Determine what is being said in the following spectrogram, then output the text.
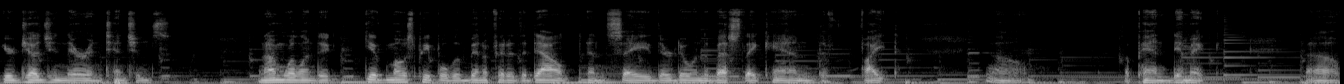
you're judging their intentions. And I'm willing to give most people the benefit of the doubt and say they're doing the best they can to fight uh, a pandemic. Uh,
